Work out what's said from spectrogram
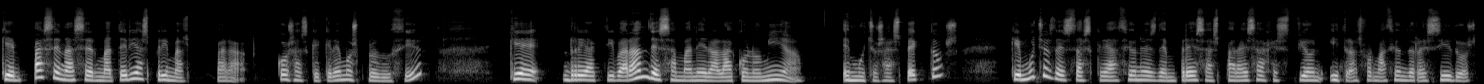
que pasen a ser materias primas para cosas que queremos producir, que reactivarán de esa manera la economía en muchos aspectos, que muchas de estas creaciones de empresas para esa gestión y transformación de residuos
